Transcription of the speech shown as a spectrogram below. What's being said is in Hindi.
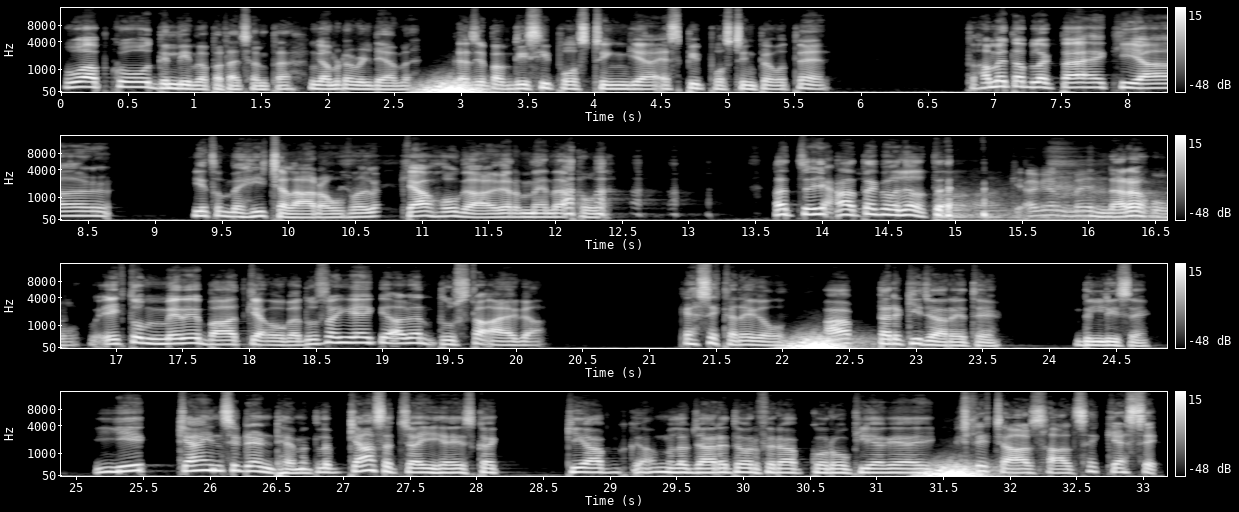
वो आपको दिल्ली में पता चलता है गवर्नमेंट ऑफ़ इंडिया में। जब आप डीसी पोस्टिंग या एसपी पोस्टिंग पे होते हैं तो हमें तब लगता है कि यार ये तो मैं ही चला रहा हूँ मतलब क्या होगा अगर मैं ना हो? अच्छा यहाँ तक हो जाता है। कि अगर मैं न रहूँ एक तो मेरे बाद क्या होगा? दूसरा ये है कि अगर दूसरा आएगा कैसे करेगा वो? आप टर्की जा रहे थे दिल्ली से। ये क्या इंसिडेंट है? मतलब क्या सच्चाई है इसका? कि आप मतलब जा रहे थे और फिर आपको रोक लिया गया है पिछले चार साल से कैसे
